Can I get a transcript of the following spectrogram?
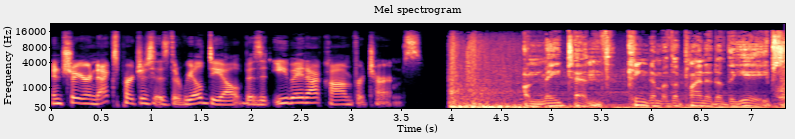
Ensure your next purchase is the real deal. Visit eBay.com for terms. On May 10th, Kingdom of the Planet of the Apes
